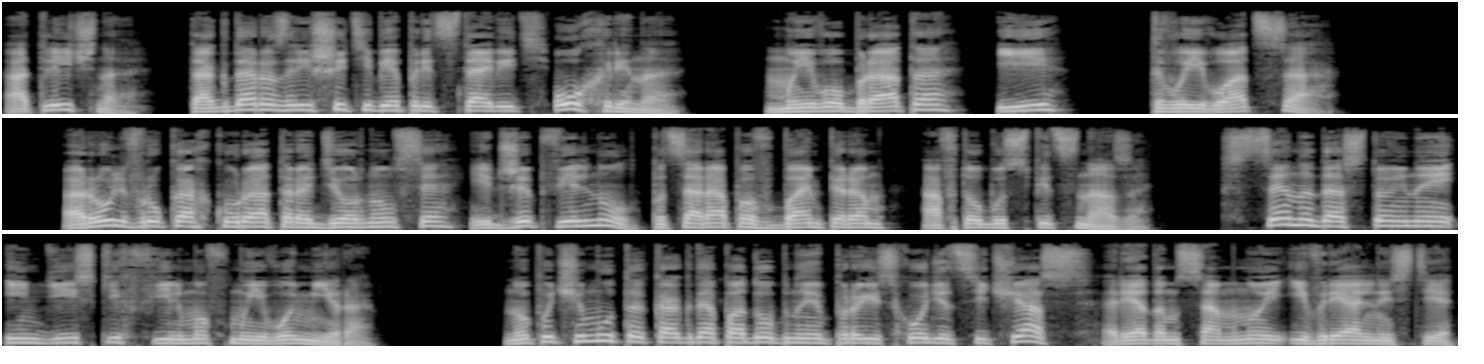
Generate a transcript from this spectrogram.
Отлично. Тогда разреши тебе представить Охрена, моего брата и твоего отца. Руль в руках куратора дернулся, и джип вильнул, поцарапав бампером автобус спецназа. Сцена, достойная индийских фильмов моего мира. Но почему-то, когда подобное происходит сейчас, рядом со мной и в реальности,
